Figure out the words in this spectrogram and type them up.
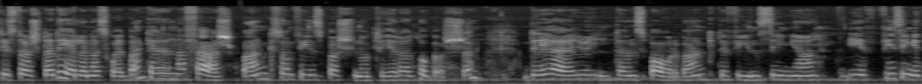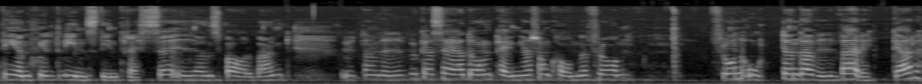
till största delen att Swedbank är en affärsbank som finns börsnoterad på börsen. Det är ju inte en sparbank. Det finns, inga, det finns inget enskilt vinstintresse i en sparbank. Utan vi brukar säga att de pengar som kommer från, från orten där vi verkar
